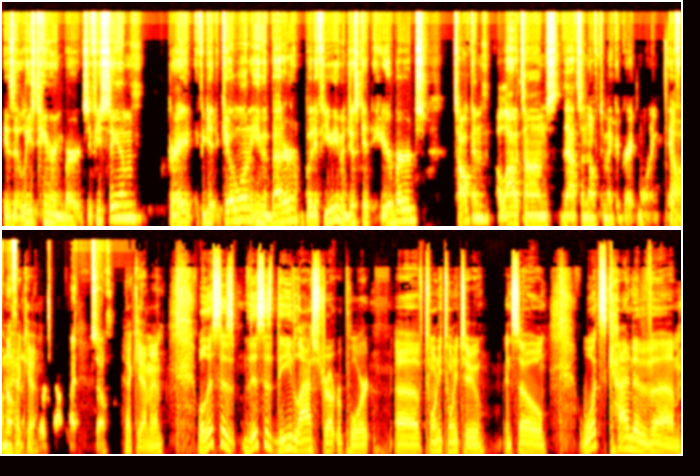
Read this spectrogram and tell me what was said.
is at least hearing birds. If you see them, great. If you get to kill one, even better. But if you even just get to hear birds talking, a lot of times that's enough to make a great morning. If oh, nothing heck yeah. works out right. So heck yeah, man. Well, this is this is the last strut report of 2022, and so what's kind of um,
